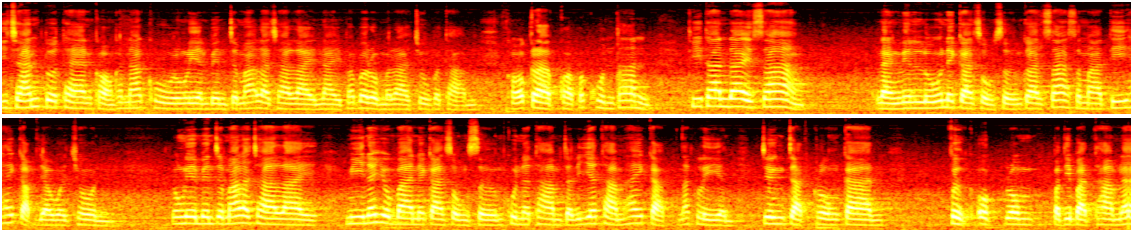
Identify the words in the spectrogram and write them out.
ดิฉันตัวแทนของคณะครูโรงเรียนเบญจมราชาลัยในพระบรมราชูปถัมภ์ขอกราบขอบพระคุณท่านที่ท่านได้สร้างแหล่งเรียนรู้ในการส่งเสริมการสร้างสมาธิให้กับเยาวชน โรงเรียนเบญจมาราชาลัย มีนโยบายในการส่งเสริมคุณธรรม จริยธรรมให้กับนักเรียน จึงจัดโครงการฝึกอบรมปฏิบัติธรรมและ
